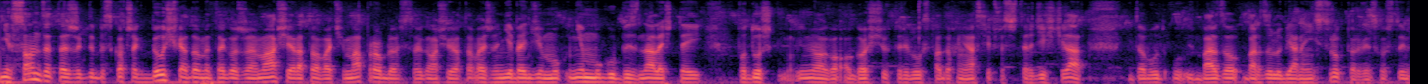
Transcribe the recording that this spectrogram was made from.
Nie sądzę też, że gdyby skoczek był świadomy tego, że ma się ratować i ma problem, z którego ma się ratować, że nie będzie mógł, nie mógłby znaleźć tej poduszki. Mówimy o, o gościu, który był w spadochroniarstwie przez 40 lat i to był bardzo, bardzo lubiany instruktor, w związku z tym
